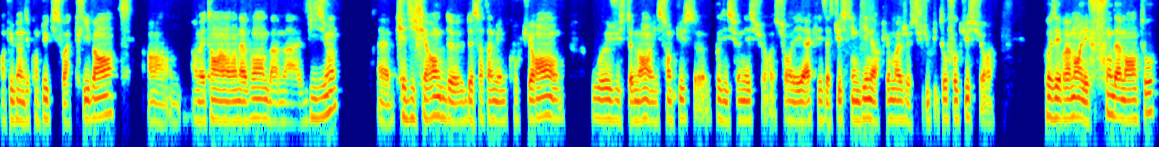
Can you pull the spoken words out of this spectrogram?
en publiant des contenus qui soient clivants, en, en mettant en avant bah, ma vision, euh, qui est différente de, de, certains de mes concurrents, où, eux justement ils sont plus positionnés sur sur les hacks, les astuces LinkedIn, alors que moi je suis plutôt focus sur poser vraiment les fondamentaux,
